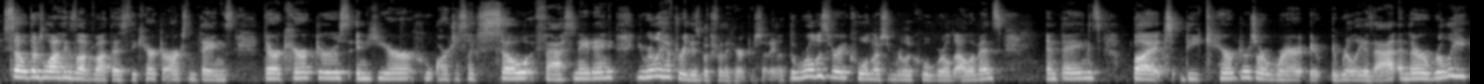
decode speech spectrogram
So there's a lot of things I love about this, the character arcs and things. There are characters in here who are just like so fascinating. You really have to read these books for the character study. Like the world is very cool and there's some really cool world elements and things, but the characters are where it, it really is at. And there are really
